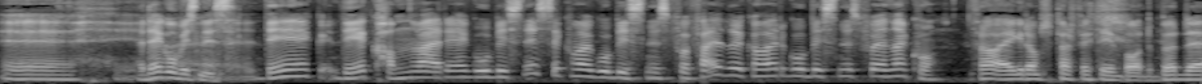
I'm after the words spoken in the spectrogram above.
Eh, er det god business? Det, det, kan være god business. Det kan være god business for Ferd, og det kan være god business for NRK. Fra eiendomsperspektiv, Bård, bør det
